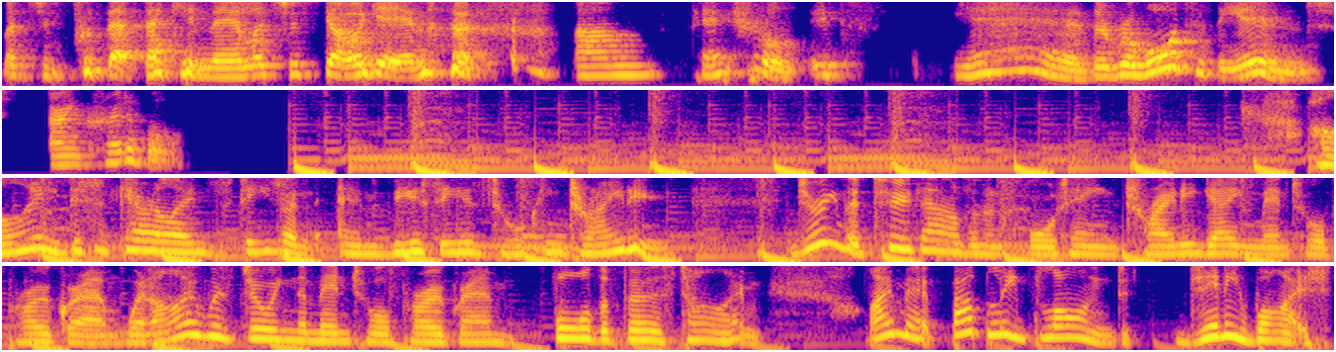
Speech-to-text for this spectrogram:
let's just put that back in there. Let's just go again. um, central. It's yeah, the rewards at the end are incredible. Hi, this is Caroline Stephen, and this is Talking Trading. During the 2014 Trading Game Mentor Program, when I was doing the mentor program for the first time, I met bubbly blonde Jenny White,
